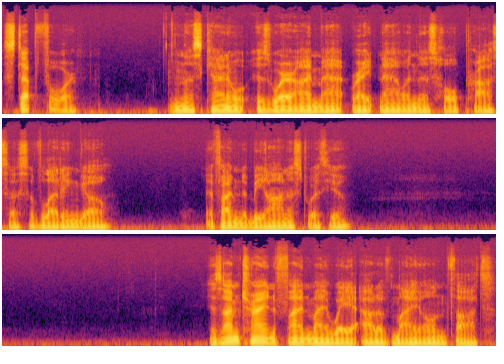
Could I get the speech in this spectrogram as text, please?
Step 4. And this kind of is where I'm at right now in this whole process of letting go. If I'm to be honest with you, is I'm trying to find my way out of my own thoughts.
